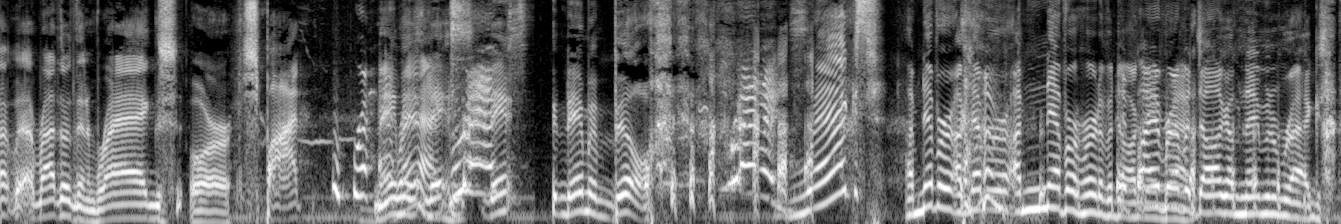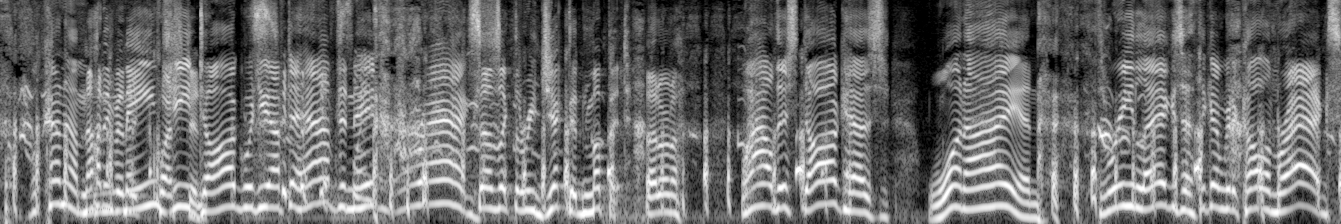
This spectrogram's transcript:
uh, rather than Rags or Spot? Name Rags. it. Rags. Name, name him Bill. Rags. Rags? I've never, I've never, I've never heard of a dog. If I ever have a dog, I'm naming him Rags. what kind of Not even mangy dog would you have to have to name Rags? Sounds like the rejected Muppet. I don't know. Wow, this dog has one eye and three legs. I think I'm going to call him Rags.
